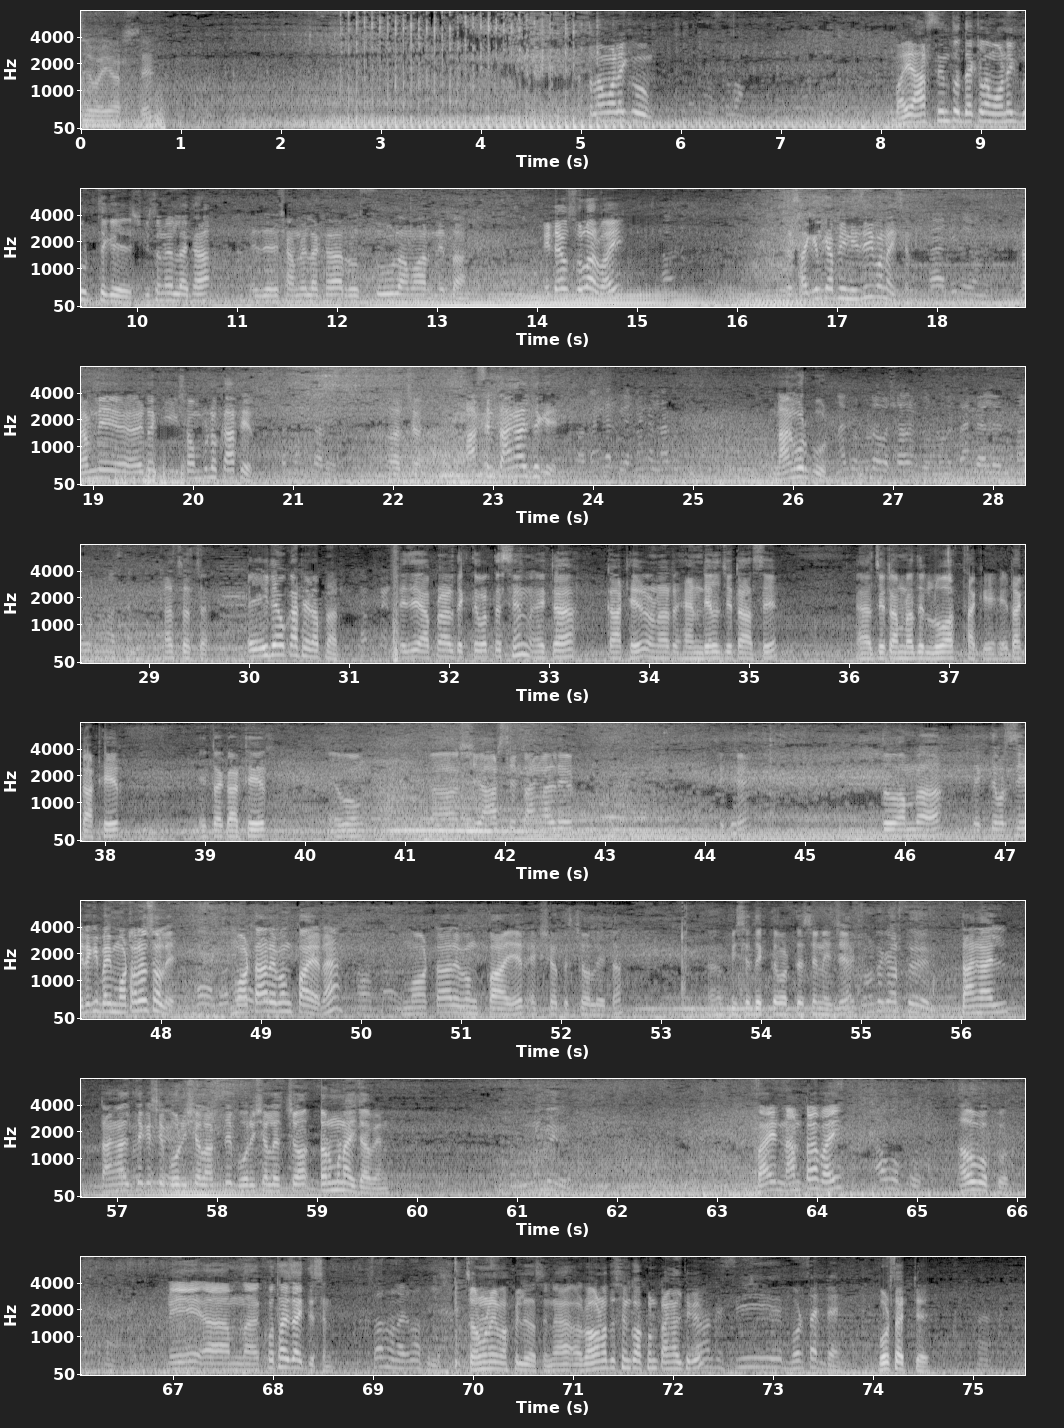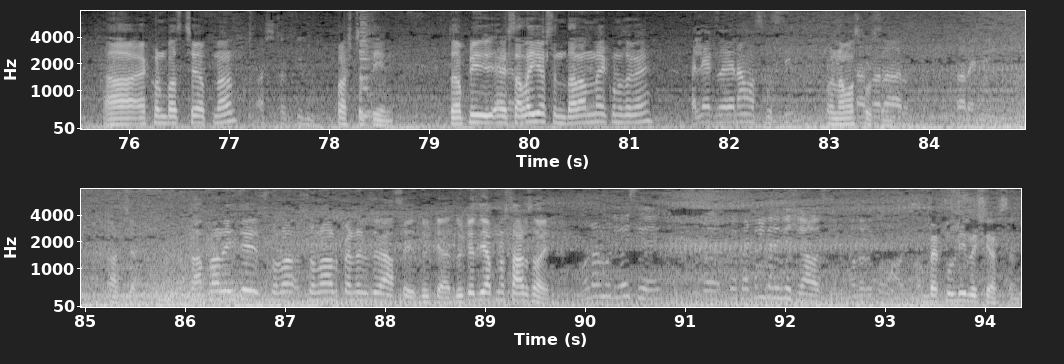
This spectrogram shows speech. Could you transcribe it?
যে ভাই আসছে। আসসালামু আলাইকুম। ভাই আসছেন তো দেখলাম অনেক দূর থেকে পিছনে লেখা এই যে সামনে লেখা রসুল আমার নেতা। এটাও সোলার ভাই? তো সাইকেল কি আপনি নিজেই বানাইছেন? আপনি এটা কি, সম্পূর্ণ কাঠের? আচ্ছা। আসছেন টাঙ্গাইল থেকে। নাগরপুর। আচ্ছা আচ্ছা। এইটাও কাঠের আপনার? এই যে আপনারা দেখতে পারতেছেন, এটা কাঠের, ওনার হ্যান্ডেল যেটা আছে যেটা আমাদের লোয়ার থাকে, এটা কাঠের এটা কাঠের, এবং সে আসছে টাঙ্গাইলের থেকে। তো আমরা দেখতে পাচ্ছি এটা কি ভাই মোটরেও চলে? মোটর এবং পায়ের হ্যাঁ? মোটর এবং পায়ের একসাথে চলে এটা। পিছে দেখতে পারতেছেন এই যে। টাঙ্গাইল টাঙ্গাইল থেকে সে বরিশাল আসছে বরিশালের চ- চরমনাই যাবেন। ভাইয়ের নামটা ভাই? আবু বকর আপনি কোথায় যাইতেছেন? চরমনাই মাহফিলে। যাচ্ছেন। রওনা দিচ্ছেন কখন টাঙ্গাইল থেকে? ভোর চারটে আহ, এখন বাজছে আপনার? পাঁচটা তিন। তো আপনি চালাই আসছেন দাঁড়ান নাই কোনো জায়গায়? খালি এক জায়গায় নামাজ পড়ছি। পড়ছেন। আচ্ছা। তো আপনার এই যে সোনার সোনার প্যানেল যে আছে দুইটা দুইটা দিয়ে আপনার চার্জ হয়? মোটামুটি হয়েছে পেট্রোল দিয়ে বেশি আসছেন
